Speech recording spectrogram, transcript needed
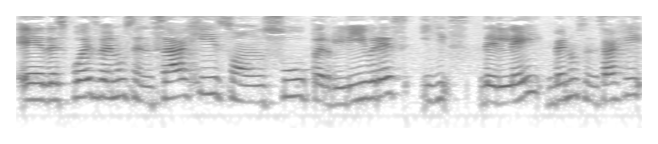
Eh, después Venus en Sagi son súper libres y de ley Venus en Sagi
